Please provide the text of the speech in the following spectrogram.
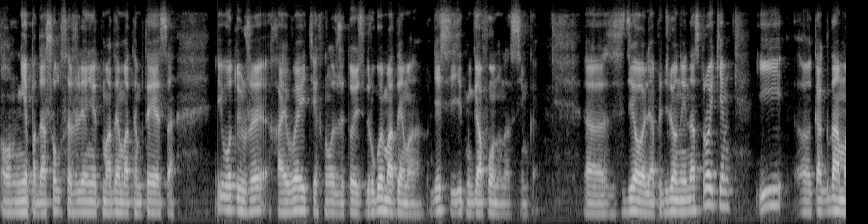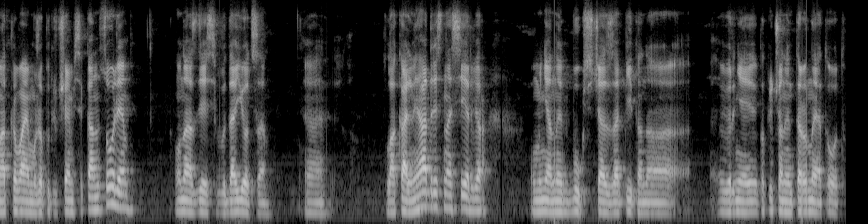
Он не подошел, к сожалению, этот модем от МТС. И вот уже Highway Technology, то есть другой модема. Здесь сидит мегафон у нас симка. Э, сделали определенные настройки. И э, когда мы открываем, уже подключаемся к консоли, у нас здесь выдается э, локальный адрес на сервер. У меня нетбук сейчас запитан, вернее, подключен интернет от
